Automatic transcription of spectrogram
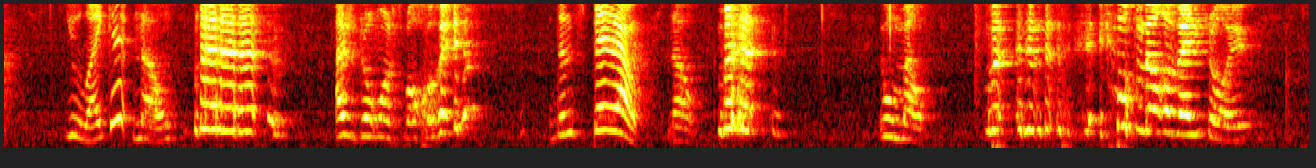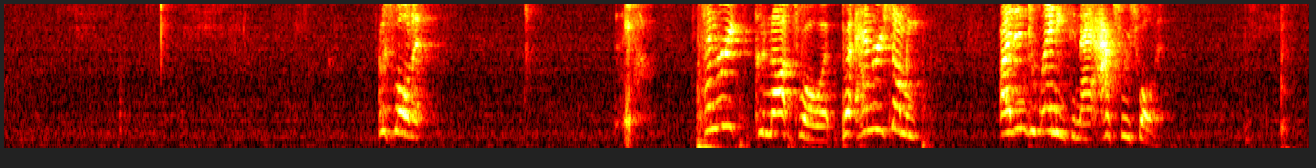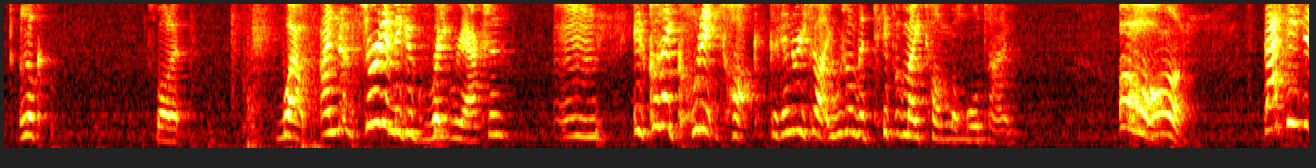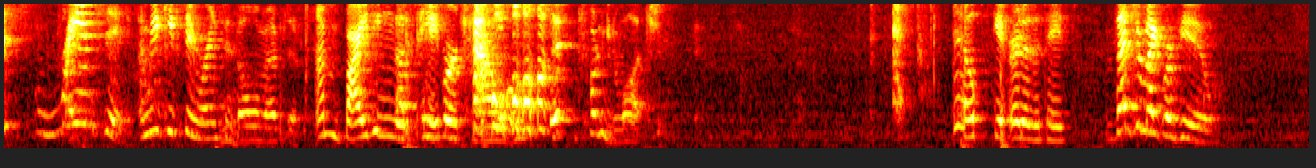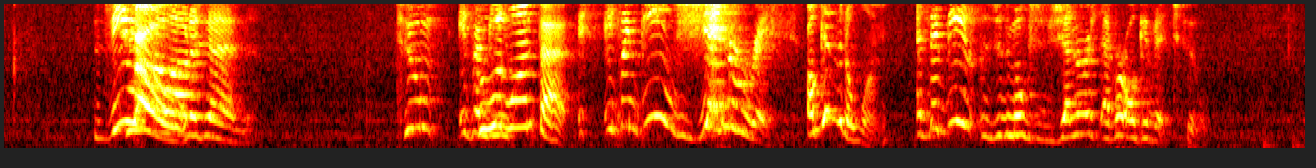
You like it? No. I just don't want to swallow it. Then spit it out. No. it will melt. it will melt eventually. I swallowed it. Henry could not swallow it, but Henry saw me. I didn't do anything. I actually swallowed it. Look. Swallowed it. Wow. I'm, sorry to make a great reaction. Mm. It's because I couldn't talk. Because Henry saw it. It was on the tip of my tongue the whole time. Oh, that tasted rancid. I'm gonna keep saying rancid the whole episode. I'm biting this paper, towel. it's funny to watch. It helps get rid of the taste. Vegemite review. Zero out of ten. Two. If I'm Who being, would want that? if I'm being generous, I'll give it a one. if I'm being the most generous ever, I'll give it a two.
